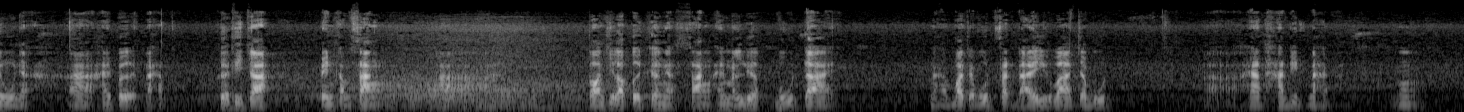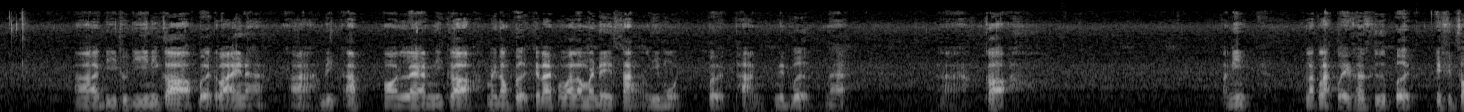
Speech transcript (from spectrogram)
นูเนี่ยอ่าให้เปิดนะครับ เพื่อที่จะเป็นคำสั่งอ่าตอนที่เราเปิดเครื่องเนี่ยสั่งให้มันเลือกบูตได้นะครับ ว่าจะบูตแฟลชไดรฟ์หรือว่าจะบูตฮาร์ดฮาร์ดดิสนะฮะอืมอ่า D2D นี่ก็เปิดไว้นะฮะอ่า Big Up On LAN นี่ก็ไม่ต้องเปิดก็ได้เพราะว่าเราไม่ได้สั่งรีโมทเปิดผ่านเน็ตเวิร์กนะฮะ อ่าก็ อันนี้หลักๆเลยก็คือเปิด F12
